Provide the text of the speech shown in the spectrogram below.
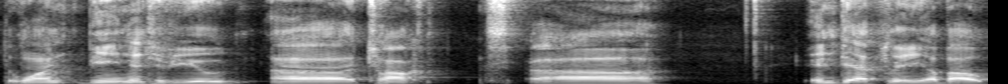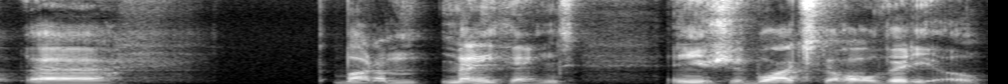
the one being interviewed, uh, talks uh, in depthly about uh, about many things, and you should watch the whole video.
